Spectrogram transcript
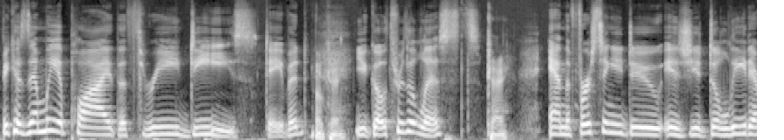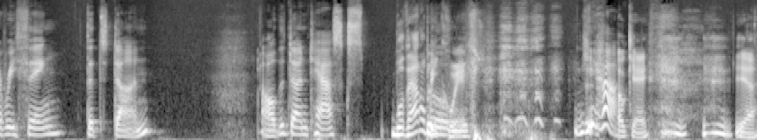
Because then we apply the three D's, David. Okay. You go through the lists, okay. and the first thing you do is you delete everything that's done, all the done tasks. Well, that'll be quick. Yeah. okay. Yeah.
